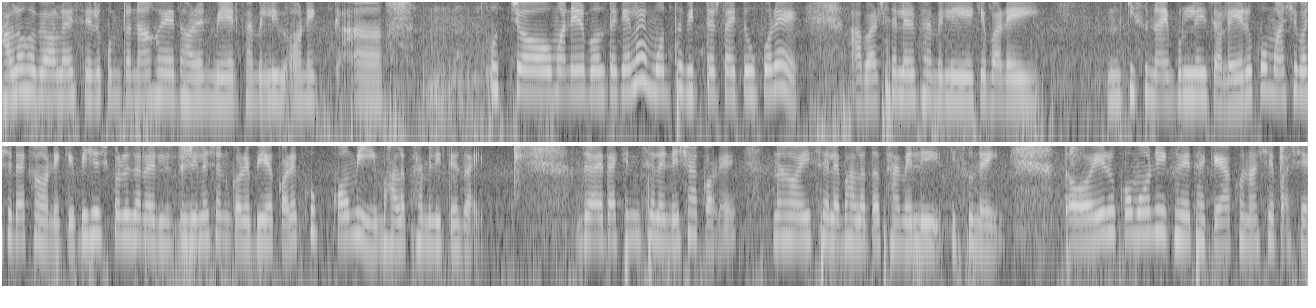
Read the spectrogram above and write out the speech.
ভালো হবে অলওয়েজ এরকমটা না হয়ে ধরেন মেয়ের ফ্যামিলি অনেক উচ্চ মানের বলতে গেলে মধ্যবিত্তের চাইতে উপরে, আবার ছেলের ফ্যামিলি একেবারেই কিছু নাই বললেই চলে। এরকম আশেপাশে দেখা অনেকে। বিশেষ করে যারা রিলেশন করে বিয়ে করে, খুব কমই ভালো ফ্যামিলিতে যায়। যায় দেখেন ছেলে নেশা করে, না হয় ছেলে ভালো তো ফ্যামিলির কিছু নেই। তো এরকম অনেক হয়ে থাকে এখন আশেপাশে।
